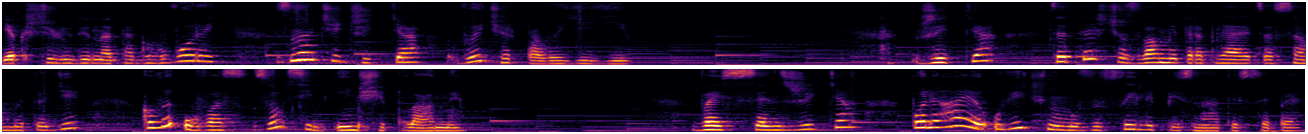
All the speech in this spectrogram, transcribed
Якщо людина так говорить, значить життя вичерпало її. Життя це те, що з вами трапляється саме тоді, коли у вас зовсім інші плани. Весь сенс життя полягає у вічному зусиллі пізнати себе.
